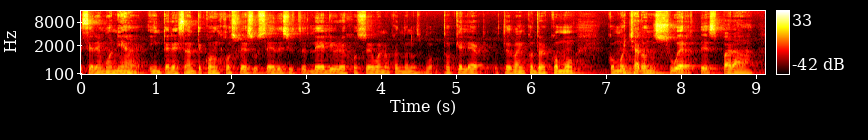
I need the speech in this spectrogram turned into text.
ceremonia interesante con Josué sucede. Si usted lee el libro de Josué bueno cuando nos toque leer usted va a encontrar cómo, cómo echaron suertes para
